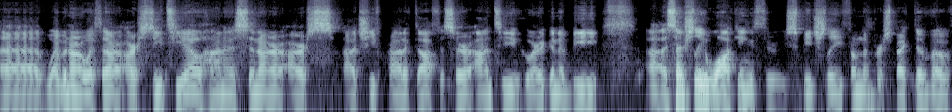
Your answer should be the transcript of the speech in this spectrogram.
uh, webinar with our, our CTO Hannes and our, our uh, Chief Product Officer Antti, who are going to be uh, essentially walking through Speechly from the perspective of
